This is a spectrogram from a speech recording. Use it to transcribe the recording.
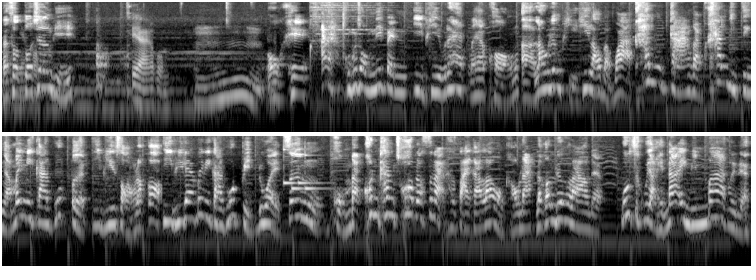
แต่ส่วนตัวเชื่อเรื่องผี เชื่อครับผม อืมโอเคอะคุณผู้ชมนี่เป็น EP แรกนะครับของเอ่อเล่าเรื่องผีที่เราแบบว่าขั้นกลางแบบขั้นจริงๆอะไม่มีการพูดเปิด EP 2 แล้วก็ EP แรกไม่มีการพูดปิดด้วย ซึ่งผมแบบค่อนข้างชอบลักษณะสไตล์การเล่าของเขานะ แล้วก็เรื่องราวเนี่ยรู้สึกกูอยากเห็นหน้าไอ้มิ้นมากเลยเนี่ย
